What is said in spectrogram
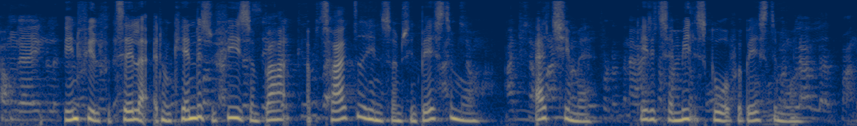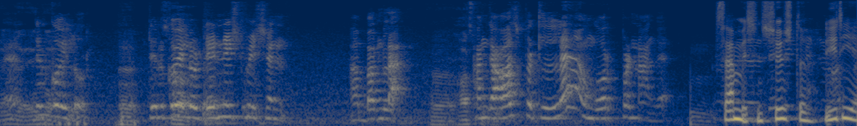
அவங்க எங்களுக்கு Winfield fortæller, at hun kendte Sofie som barn og betragtede hende som sin bedstemor. Achima, det er det tamilske ord for bedstemor. இருப்பாங்க திருக்கோயிலூர் திருக்கோயிலூர் டென்னிஷ் மிஷன் அஹ், பங்களா அங்க ஹாஸ்பிட்டல்ல அவங்க ஒர்க் பண்ணாங்க Sammen med sin søster, Lydia,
